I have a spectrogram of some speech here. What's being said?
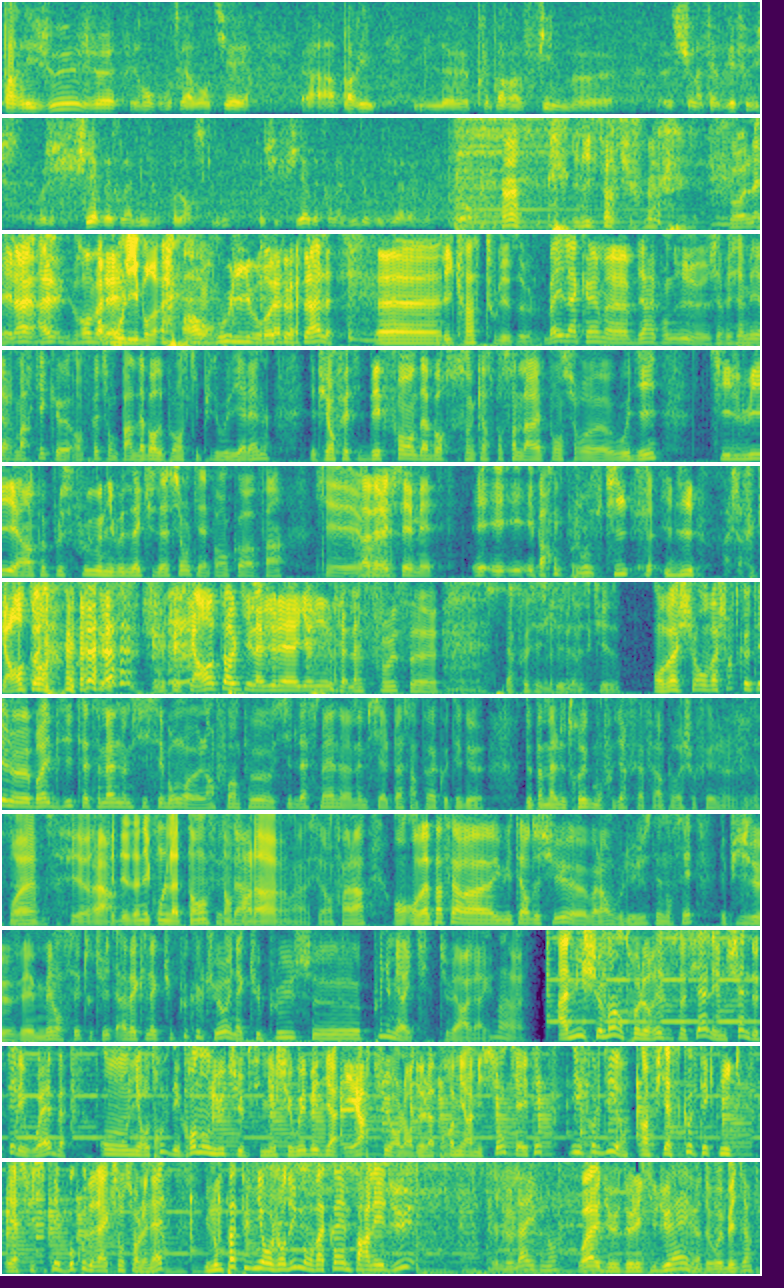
par les juges. Je l'ai rencontré avant-hier à Paris. Il euh, prépare un film euh, euh, sur l'affaire Dreyfus. Moi, je suis fier d'être l'ami de Polanski. Je suis fier d'être l'ami de Woody Allen. Hein? Une histoire qui... Bon, et là, grand malaise. En roue libre. En roue libre total. Euh, il écrase tous les œufs. Bah, il a quand même euh, bien répondu. J'avais jamais remarqué que, en fait, on parle d'abord de Polanski puis de Woody Allen. Et puis, en fait, il défend d'abord 75% de la réponse sur euh, Woody, qui lui est un peu plus flou au niveau des accusations, qui n'est pas encore. Enfin, qui sera vérifié. Mais. Et, et, et, par contre, Polanski, il dit ah, ça fait 40 ans Ça fait 40 ans qu'il a violé la gamine La, fausse... La fausse excuse. La fausse excuse. On va, on va short-côté le Brexit cette semaine, même si c'est bon, euh, l'info un peu aussi de la semaine, euh, même si elle passe un peu à côté de, de pas mal de trucs. Bon, faut dire que ça fait un peu réchauffer. Je, veux dire, ça. Ouais, bon, ça, fait, euh, ça fait des années qu'on l'attend, c'est enfin là. c'est enfin là. On, on, va pas faire 8 heures dessus, voilà, on voulait juste dénoncer. Et puis je vais m'élancer tout de suite avec une actu plus culture, une actu plus, plus numérique. Tu verras, Greg. Ah ouais. À mi-chemin entre le réseau social et une chaîne de télé web, on y retrouve des grands noms de YouTube signés chez Webedia et Arthur lors de la première émission qui a été, il faut le dire, un fiasco technique et a suscité beaucoup de réactions sur le net. Ils n'ont pas pu venir aujourd'hui, mais on va quand même parler du. C'est le live, non? Ouais, de l'équipe du live. De Webedia.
